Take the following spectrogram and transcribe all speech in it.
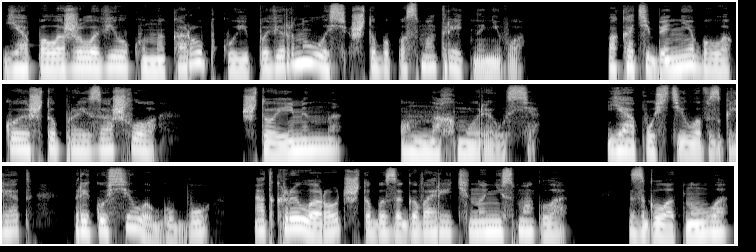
Я положила вилку на коробку и повернулась, чтобы посмотреть на него. «Пока тебя не было, кое-что произошло». «Что именно?» Он нахмурился. Я опустила взгляд, прикусила губу, открыла рот, чтобы заговорить, но не смогла. Сглотнула,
